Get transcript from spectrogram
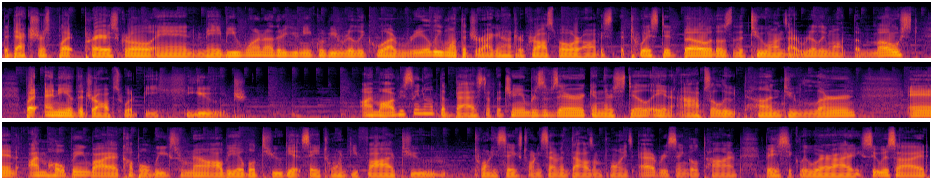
the dexterous prayer scroll and maybe one other unique would be really cool i really want the dragon hunter crossbow or obviously the twisted bow those are the two ones i really want the most but any of the drops would be huge I'm obviously not the best at the Chambers of Xeric, and there's still an absolute ton to learn. And I'm hoping by a couple weeks from now, I'll be able to get, say, 25 to 26, 27,000 points every single time, basically where I suicide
